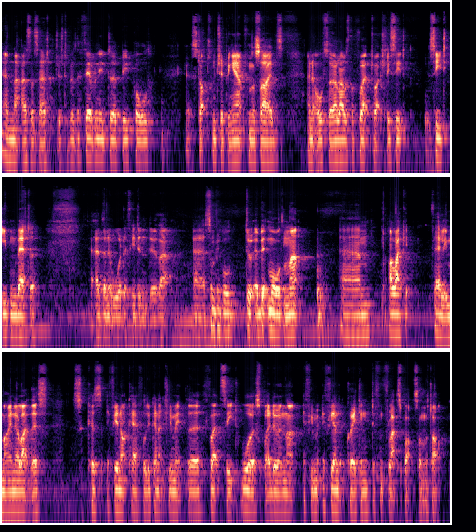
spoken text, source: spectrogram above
And that, as I said, just if they ever need to be pulled, it stops them chipping out from the sides. And it also allows the flat to actually seat, seat even better uh, than it would if you didn't do that. Uh, some people do it a bit more than that. Um, I like it fairly minor like this because if you're not careful, you can actually make the flat seat worse by doing that if you, if you end up creating different flat spots on the top.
